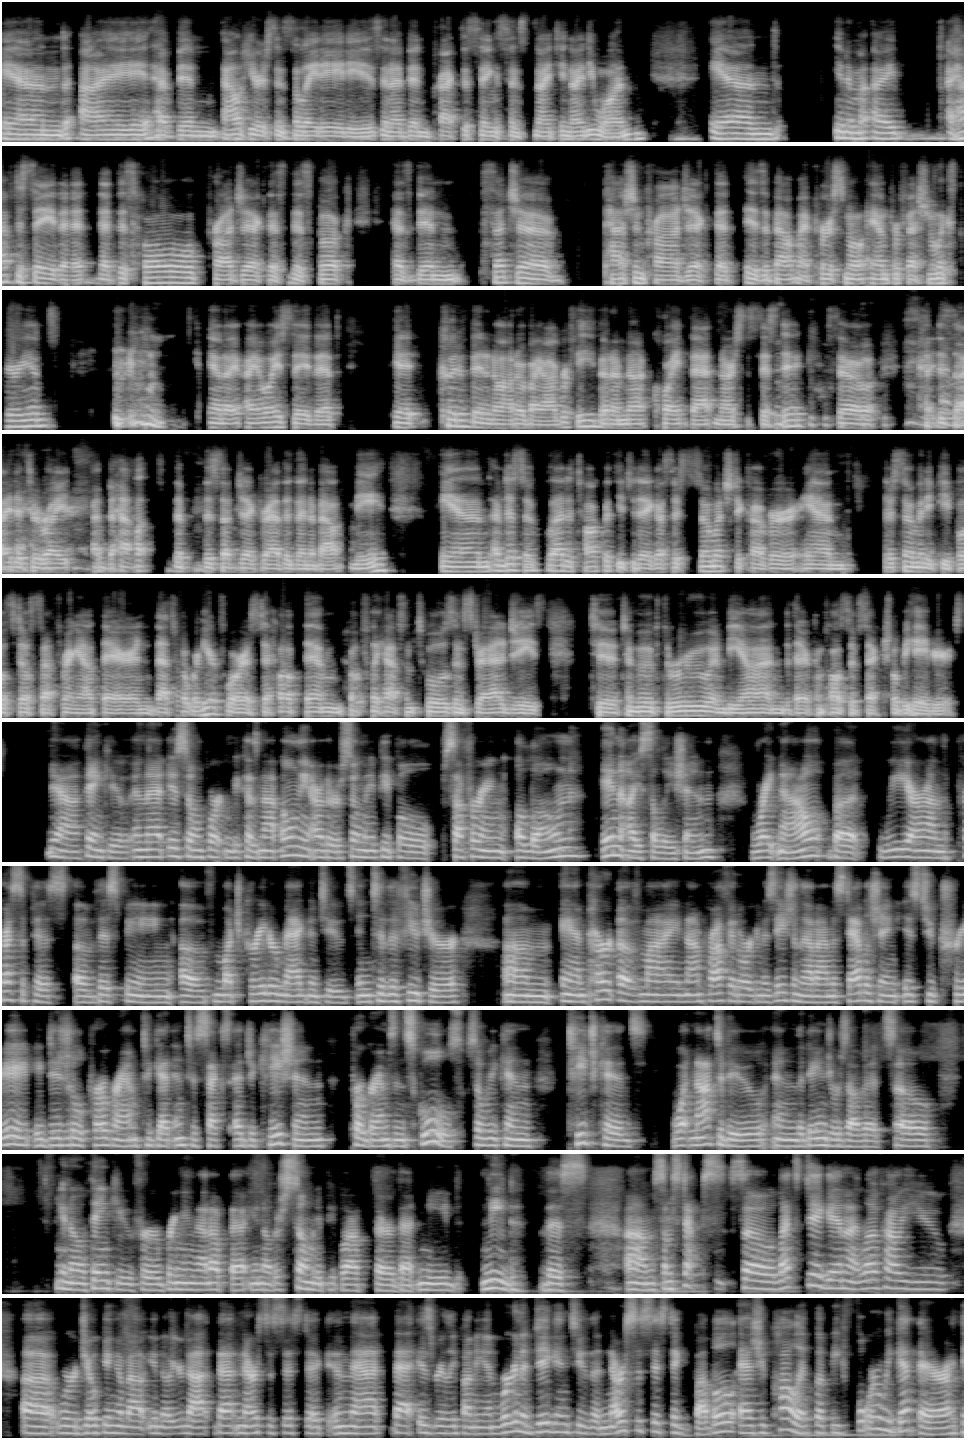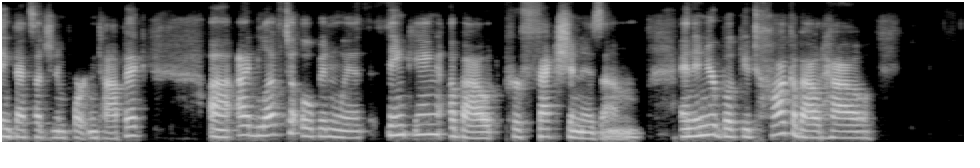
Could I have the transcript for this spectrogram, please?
And I have been out here since the late 80s, and I've been practicing since 1991. And, you know, I, I have to say that, that this whole project, this, this book, has been such a passion project that is about my personal and professional experience. and I, I, always say that it could have been an autobiography, but I'm not quite that narcissistic. so I decided I to write about the, the subject rather than about me. And I'm just so glad to talk with you today, Gus. There's so much to cover, and there's so many people still suffering out there. And that's what we're here for is to help them hopefully have some tools and strategies to to move through and beyond their compulsive sexual behaviors. Yeah, thank you. And that is so important because not only are there so many people suffering alone in isolation right now, but we are on the precipice of this being of much greater magnitudes into the future. Um, and part of my nonprofit organization that I'm establishing is to create a digital program to get into sex education programs in schools so we can teach kids what not to do and the dangers of it. So, you know, thank you for bringing that up. That you know, there's so many people out there that need need this um, some steps. So let's dig in. I love how you uh, were joking about you know you're not that narcissistic, and that that is really funny. And we're going to dig into the narcissistic bubble, as you call it. But before we get there, I think that's such an important topic. Uh, I'd love to open with thinking about perfectionism. And in your book, you talk about how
